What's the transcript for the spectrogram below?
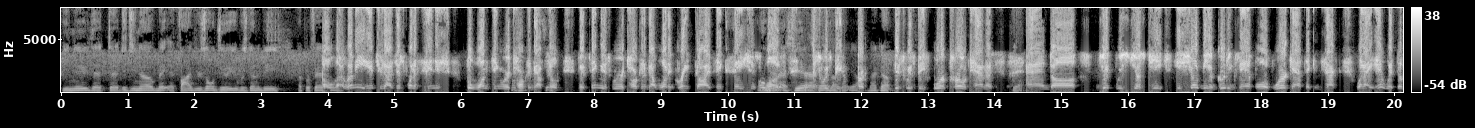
you knew that? Uh, did you know at five years old Julia was going to be a Oh, professional? let let me answer that. I just want to finish the one thing we were talking about. sure. So the thing is, we were talking about what a great guy Vic Seixas Oh was. yes, yes. This was before, Yeah, back up. this was before pro tennis, Yeah. and uh, Vic was just he he showed me a good example of work ethic. In fact, when I hit with him,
